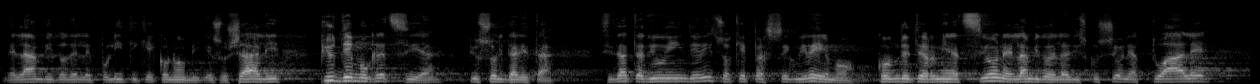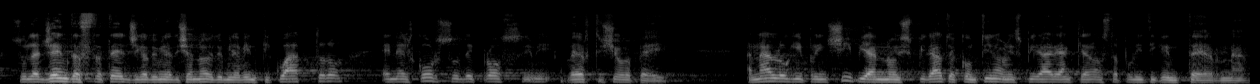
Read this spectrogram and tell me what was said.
nell'ambito delle politiche economiche e sociali, più democrazia, più solidarietà. Si tratta di un indirizzo che perseguiremo con determinazione nell'ambito della discussione attuale sull'agenda strategica 2019-2024 e nel corso dei prossimi vertici europei. Analoghi principi hanno ispirato e continuano a ispirare anche la nostra politica interna.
